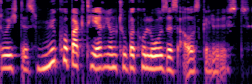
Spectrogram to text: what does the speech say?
durch das Mycobacterium tuberculosis ausgelöst.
